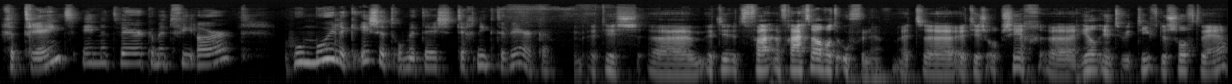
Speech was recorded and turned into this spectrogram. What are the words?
getraind in het werken met VR. Hoe moeilijk is het om met deze techniek te werken? Het, is, uh, het, het, vraagt wel wat oefenen. Het, het is op zich heel intuïtief, de software.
